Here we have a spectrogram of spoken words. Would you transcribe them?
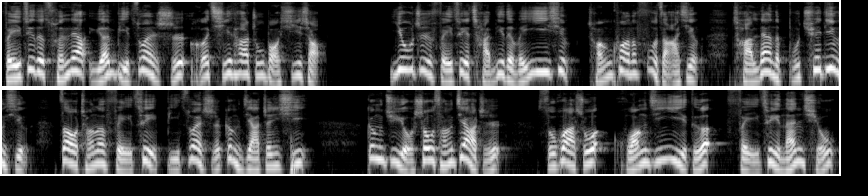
翡翠的存量远比钻石和其他珠宝稀少。优质翡翠产地的唯一性、成矿的复杂性、产量的不确定性，造成了翡翠比钻石更加珍惜，更具有收藏价值。俗话说：“黄金易得，翡翠难求。”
